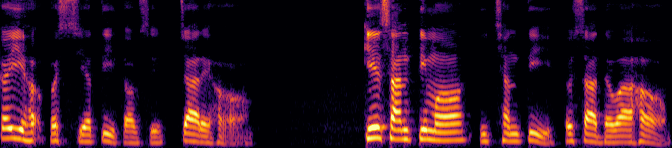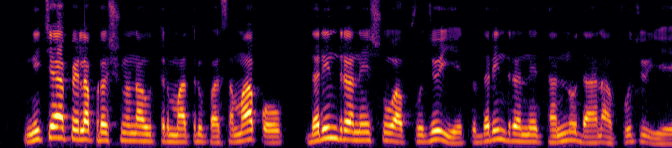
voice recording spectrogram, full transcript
કઈ પશ્યતી તો આવશે ચારે હ કે શાંતિમ ઈચ્છંતી તો સાધવા હ નીચે આપેલા પ્રશ્નોના ઉત્તર માતૃભાષામાં આપો દરિન્દ્રને શું આપવું જોઈએ તો દરિન્દ્રને ધનનું દાન આપવું જોઈએ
